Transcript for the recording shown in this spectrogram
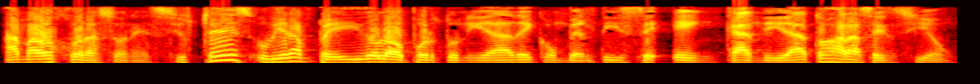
amados corazones, si ustedes hubieran pedido la oportunidad de convertirse en candidatos a la ascensión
